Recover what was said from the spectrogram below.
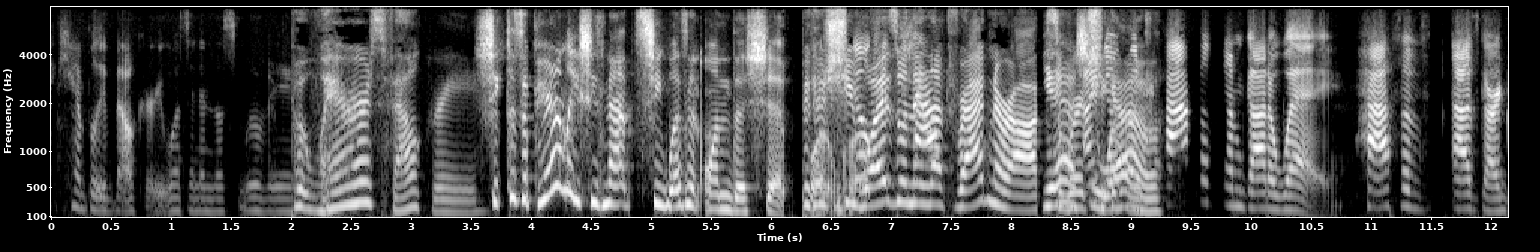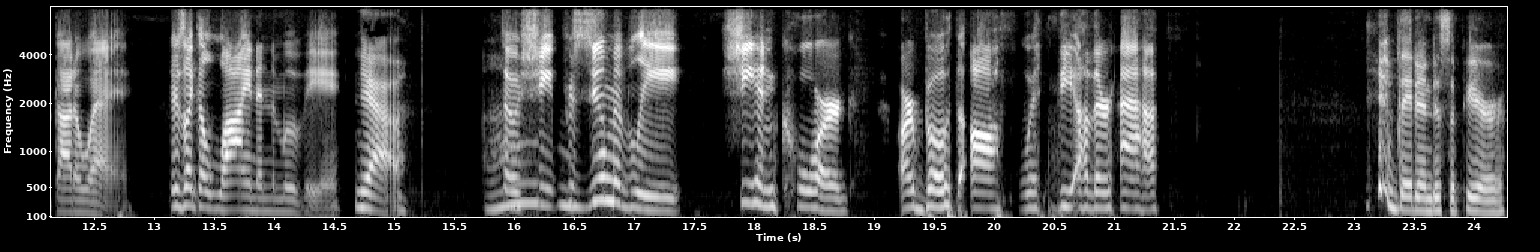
I can't believe Valkyrie wasn't in this movie. But where's Valkyrie? She because apparently she's not. She wasn't on the ship. Because she No, was when they left Ragnarok. so Yeah, where'd she she know, go? like, half of them got away. Half of Asgard got away. There's like a line in the movie. Yeah. So she oh. presumably she and Korg are both off with the other half. they didn't disappear.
